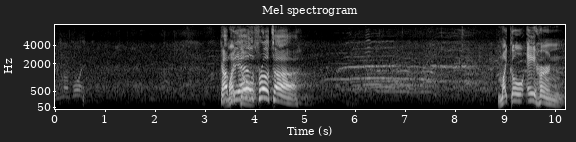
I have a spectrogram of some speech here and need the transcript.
You're my boy. Gabriel Michael. Frota. Michael Ahern.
